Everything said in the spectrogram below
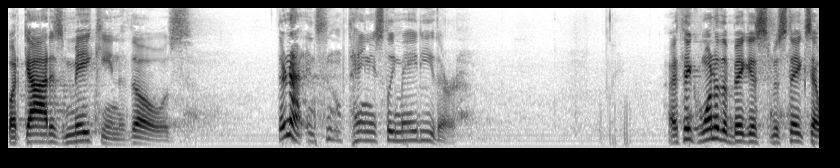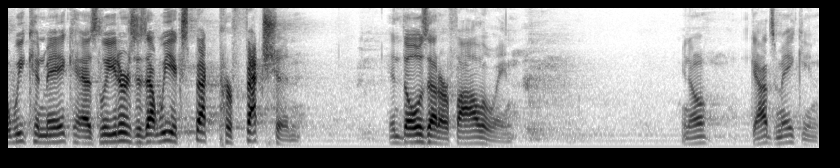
But God is making those. They're not instantaneously made either. I think one of the biggest mistakes that we can make as leaders is that we expect perfection in those that are following. You know, God's making.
